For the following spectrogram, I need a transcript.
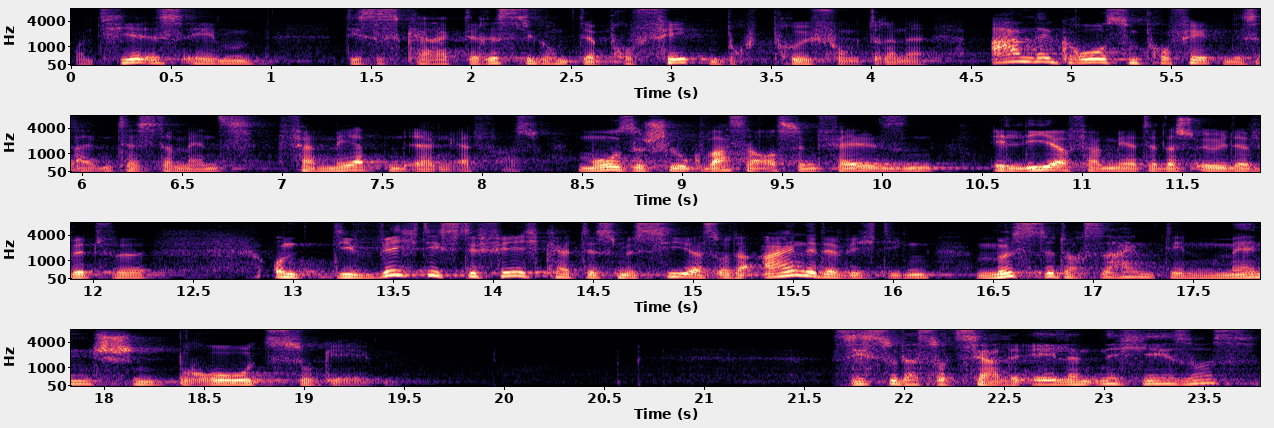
Und hier ist eben dieses Charakteristikum der Prophetenprüfung drin. Alle großen Propheten des Alten Testaments vermehrten irgendetwas. Mose schlug Wasser aus dem Felsen, Elia vermehrte das Öl der Witwe, und die wichtigste Fähigkeit des Messias oder eine der wichtigen müsste doch sein, den Menschen Brot zu geben. Siehst du das soziale Elend nicht, Jesus?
